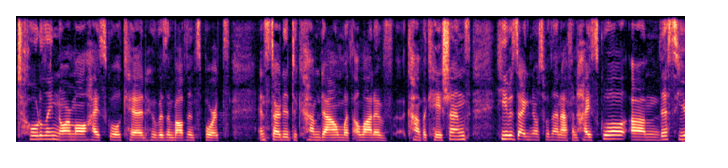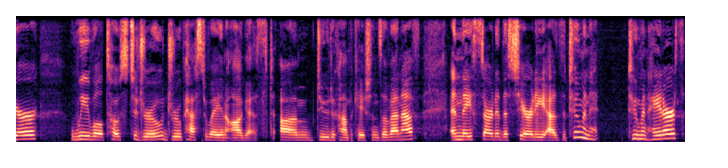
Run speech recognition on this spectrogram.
totally normal high school kid who was involved in sports and started to come down with a lot of complications. He was diagnosed with NF in high school. Um, this year, we will toast to Drew. Drew passed away in August um, due to complications of NF, and they started this charity as the Tumor, Tumor Haters,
